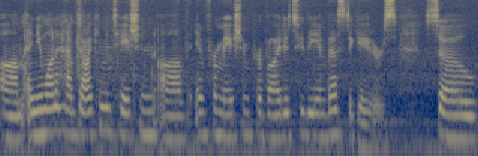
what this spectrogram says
Um, and you want to have documentation of information provided to the investigators. So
